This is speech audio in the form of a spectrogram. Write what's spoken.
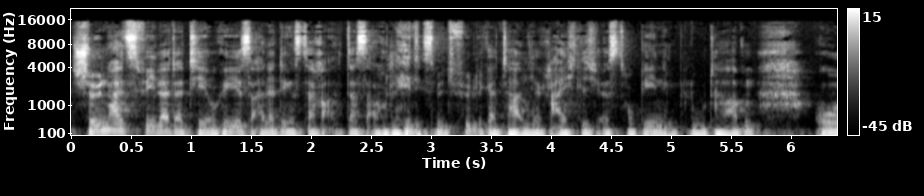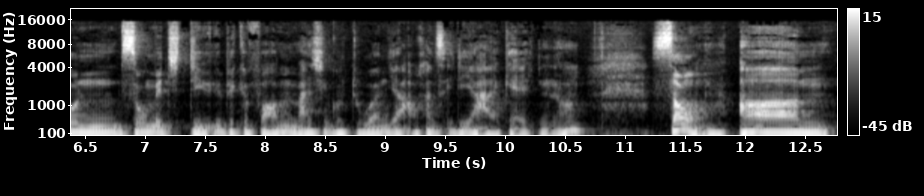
Schönheitsfehler der Theorie ist allerdings, dass auch Ladies mit fülliger Taille reichlich Östrogen im Blut haben und somit die üppige Form in manchen Kulturen ja auch als Ideal gelten. Ne? So, ähm,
